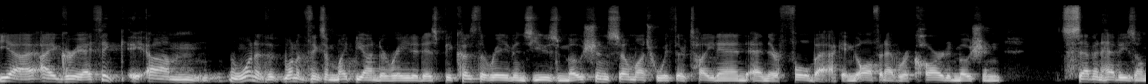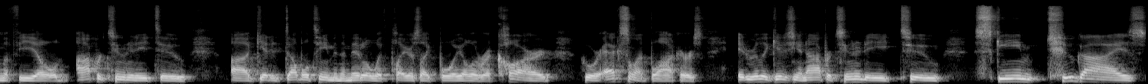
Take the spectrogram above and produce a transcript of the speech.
Yeah, I agree. I think um, one of the one of the things that might be underrated is because the Ravens use motion so much with their tight end and their fullback, and often have Ricard in motion, seven heavies on the field, opportunity to uh, get a double team in the middle with players like Boyle or Ricard, who are excellent blockers it really gives you an opportunity to scheme two guys,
